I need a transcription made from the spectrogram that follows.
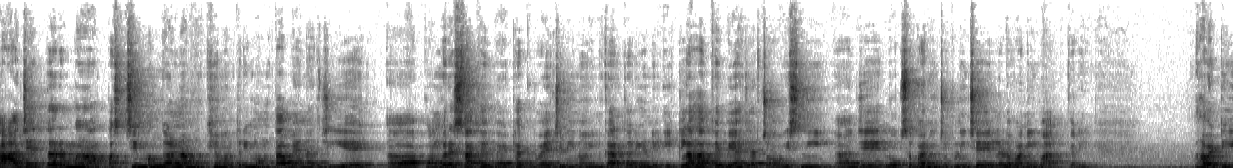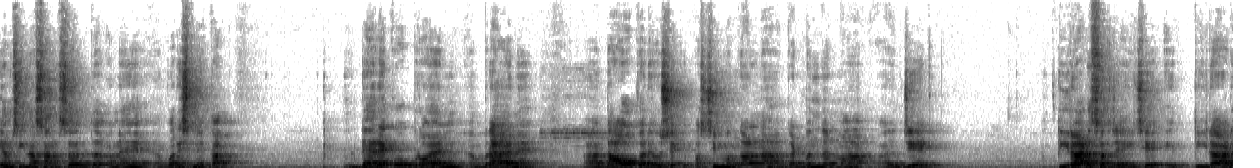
તાજેતરમાં પશ્ચિમ બંગાળના મુખ્યમંત્રી મમતા બેનર્જીએ કોંગ્રેસ સાથે બેઠક વહેંચણીનો ઇનકાર કરી અને એકલા હાથે બે હજાર ચોવીસની જે લોકસભાની ચૂંટણી છે એ લડવાની વાત કરી. હવે ટીએમસીના સાંસદ અને વરિષ્ઠ નેતા ડેરેકો બ્રોયન, બ્રાયને દાવો કર્યો છે કે પશ્ચિમ બંગાળના ગઠબંધનમાં જે તિરાડ સર્જાઈ છે, એ તિરાડ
